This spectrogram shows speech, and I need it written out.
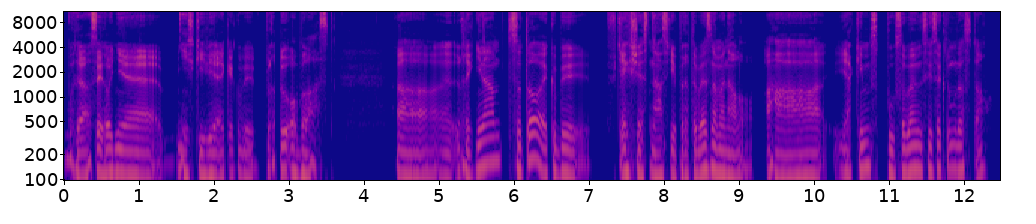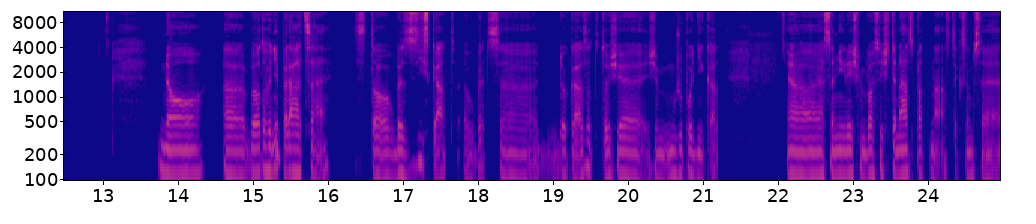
bude asi hodně nízký věk jakoby pro tu oblast. A řekni nám, co to jakoby v těch 16 pro tebe znamenalo a jakým způsobem jsi se k tomu dostal? No, uh, bylo to hodně práce z toho vůbec získat, vůbec uh, dokázat to, že, že můžu podnikat. Já jsem někdy, když mi bylo asi 14-15, tak jsem se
